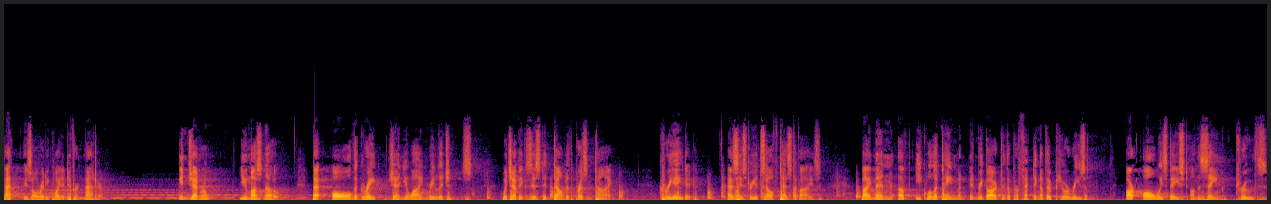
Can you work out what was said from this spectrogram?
that is already quite a different matter. In general, you must know that all the great genuine religions which have existed down to the present time, created, as history itself testifies, by men of equal attainment in regard to the perfecting of their pure reason, are always based on the same truths.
